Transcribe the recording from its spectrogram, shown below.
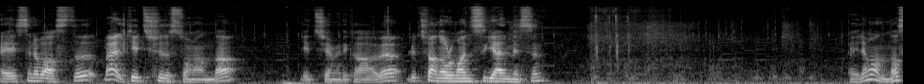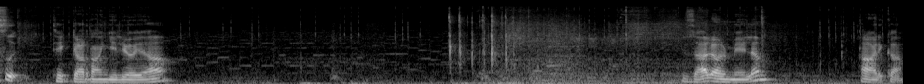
E'sini bastı. Belki yetişiriz son anda. Yetişemedik abi. Lütfen ormancısı gelmesin. Eleman nasıl tekrardan geliyor ya? Güzel ölmeyelim. Harika.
